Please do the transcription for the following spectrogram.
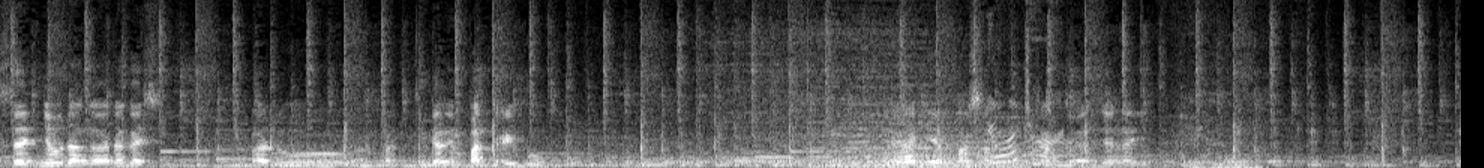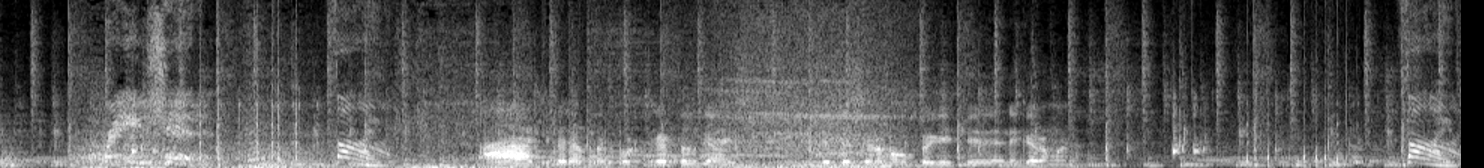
Stacknya udah nggak ada guys. Aduh, apa, tinggal 4000 Ya, dia pasang kartu angel lagi. Ah, kita dapat for travel guys. Kita sekarang mau pergi ke negara mana? Five.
